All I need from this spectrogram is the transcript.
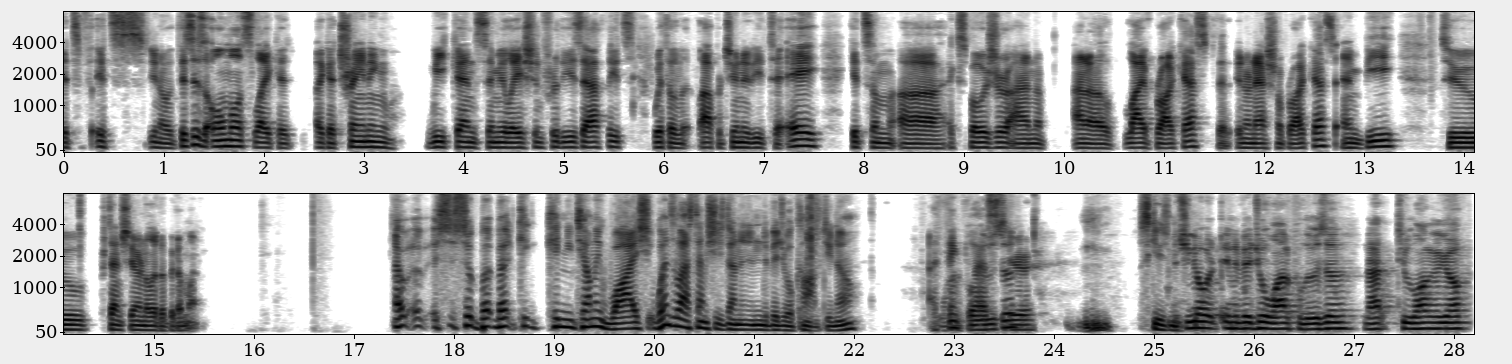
It's it's you know this is almost like a like a training weekend simulation for these athletes with an opportunity to a get some uh, exposure on a, on a live broadcast, that international broadcast, and b to potentially earn a little bit of money. Oh, uh, so, so but but can, can you tell me why she? When's the last time she's done an individual comp? Do you know? I think last year, Excuse me. Did she go individual Wadapalooza not too long ago?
